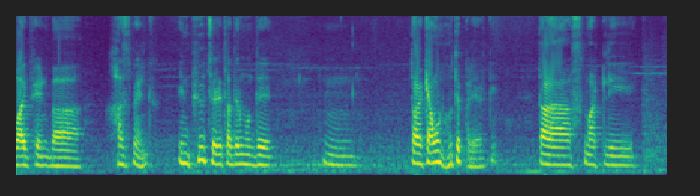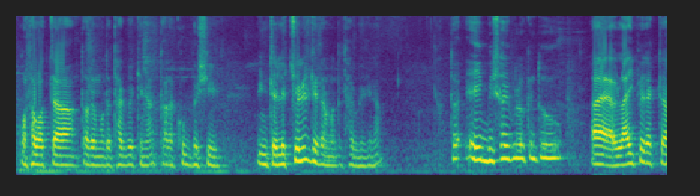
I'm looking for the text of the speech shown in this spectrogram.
বয়ফ্রেন্ড বা হাজব্যান্ড ইন ফিউচারে তাদের মধ্যে তারা কেমন হতে পারে আর কি? তারা স্মার্টলি কথাবার্তা তাদের মধ্যে থাকবে কিনা? তারা খুব বেশি ইন্টেলেকচুয়ালিটি তার মধ্যে থাকবে কিনা? তো এই বিষয়গুলো কিন্তু লাইফের একটা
